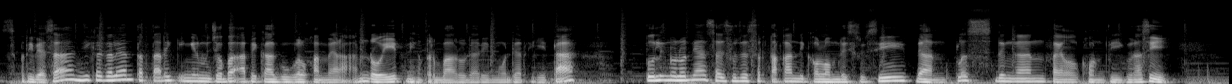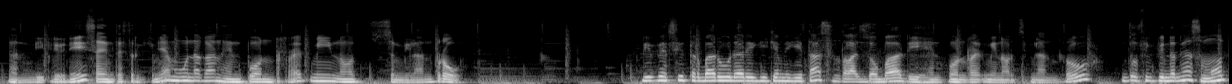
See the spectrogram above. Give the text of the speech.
Seperti biasa, jika kalian tertarik ingin mencoba APK Google Kamera Android yang terbaru dari model kita, Tuh link downloadnya saya sudah sertakan di kolom deskripsi dan plus dengan file konfigurasi. Dan di video ini saya tester gamenya menggunakan handphone Redmi Note 9 Pro. Di versi terbaru dari Gcam kita setelah dicoba di handphone Redmi Note 9 Pro, untuk fingernya smooth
